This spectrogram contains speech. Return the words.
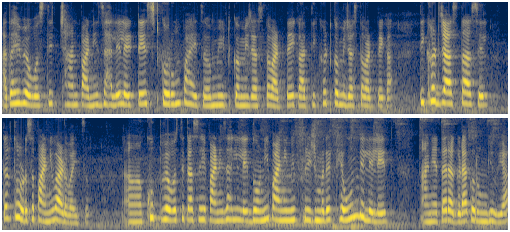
आता हे व्यवस्थित छान पाणी झालेलं आहे. टेस्ट करून पाहायचं. मीठ कमी जास्त वाटतं आहे का? तिखट कमी जास्त वाटतं आहे का? तिखट जास्त असेल तर थोडंसं पाणी वाढवायचं. खूप व्यवस्थित असं हे पाणी झालेलं आहे. दोन्ही पाणी मी फ्रीजमध्ये ठेवून दिलेले आहेत. आणि आता रगडा करून घेऊया.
